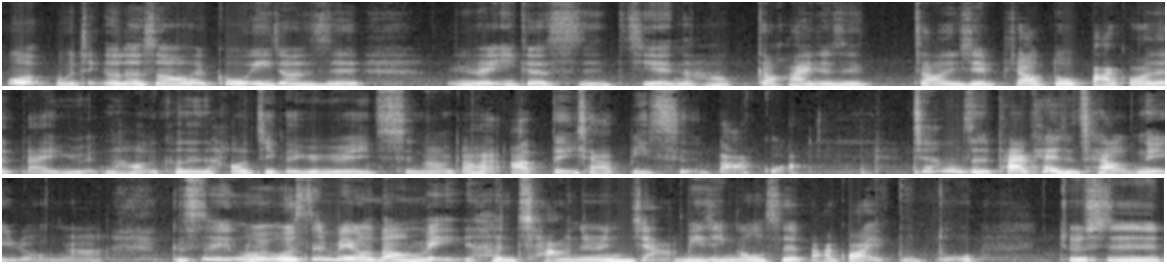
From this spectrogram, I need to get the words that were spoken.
我我有的时候会故意就是约一个时间，然后赶快就是找一些比较多八卦的来源，然后可能好几个月约一次，然后赶快 update 一下彼此的八卦，这样子 podcast 才有内容啊。可是我我是没有到每很长那边讲，毕竟公司的八卦也不多，就是。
